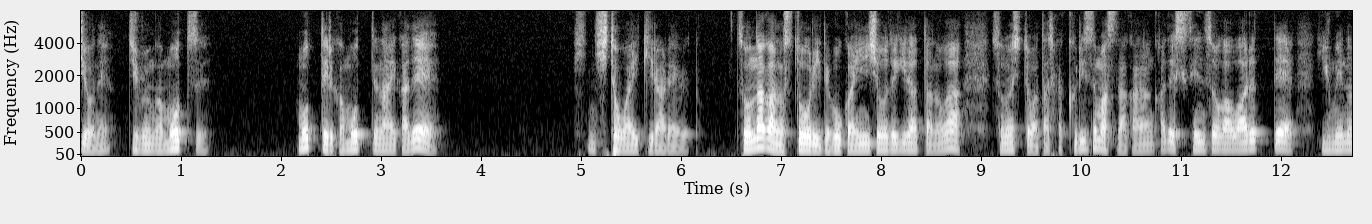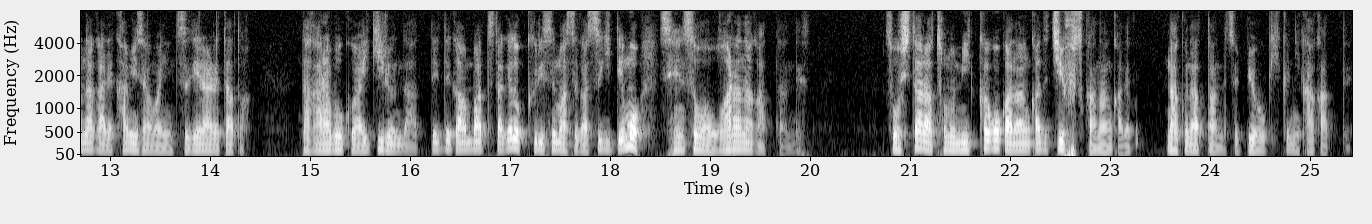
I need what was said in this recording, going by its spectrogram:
思をね自分が持つ持ってるか持ってないかで人は生きられると。その中のストーリーで僕は印象的だったのがその人は確かクリスマスだかなんかで戦争が終わるって夢の中で神様に告げられたと。だから僕は生きるんだって言って頑張ってたけどクリスマスが過ぎても戦争は終わらなかったんです。そしたらその3日後かなんかでチフスかなんかで亡くなったんですよ病気にかかって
